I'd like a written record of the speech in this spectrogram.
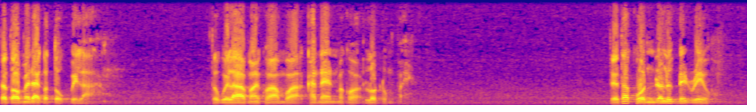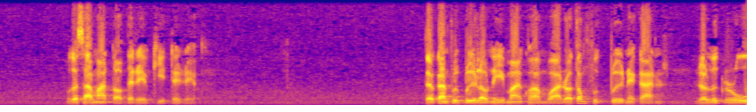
ถ้าตอบไม่ได้ก็ตกเวลา ตกเวลาหมายความว่าคะแนนมันก็ลดลงไป แต่ถ้าคนระลึกได้เร็ว มันก็สามารถตอบได้เร็วขีดได้เร็ว แต่การฝึกปรือเหล่านี้หมายความว่า เราต้องฝึกปรือในการระลึกรู้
